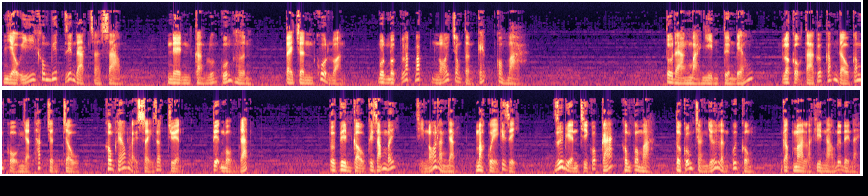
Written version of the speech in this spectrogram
nhiều ý không biết diễn đạt ra sao, nên càng luống cuống hơn, tay chân khua loạn, một mực lắp bắp nói trong tầng kép có mà. Tôi đang mải nhìn Tuyền béo, lo cậu ta cứ cắm đầu cắm cổ nhặt thác chân trầu không khéo lại xảy ra chuyện, tiện mồm đáp. Tôi tin cậu cái dám mấy, chỉ nói lằng nhằng, mà quỷ cái gì? Dưới biển chỉ có cá, không có mà. tôi cũng chẳng nhớ lần cuối cùng gặp ma là khi nào nữa đây này.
